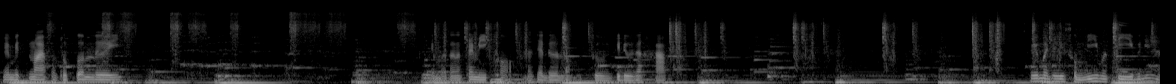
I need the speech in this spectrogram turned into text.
ไม่เป็นต้นไม้ผมทุกต้นเลย เดี๋ยวมันต้องจะมีเกาะเราจะเดินลองซูนไปดูนะครับเฮ้ยมันจะมีสมนี่มาตีปะเนี่ย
